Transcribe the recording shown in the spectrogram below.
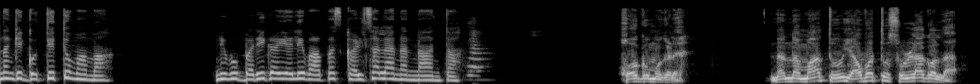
ನಂಗೆ ಗೊತ್ತಿತ್ತು ಮಾಮ. ನೀವು ಬರಿಗೈಯಲ್ಲಿ ವಾಪಸ್ ಕಳ್ಸಲ್ಲ ನನ್ನ ಅಂತ. ಹೋಗು ಮಗಳೇ. ನನ್ನ ಮಾತು ಯಾವತ್ತೂ ಸುಳ್ಳಾಗೋಲ್ಲ.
